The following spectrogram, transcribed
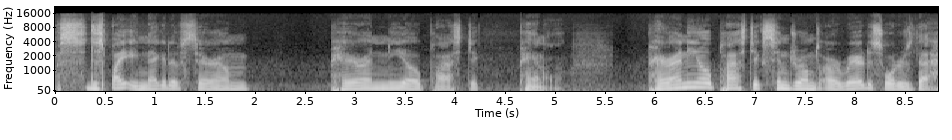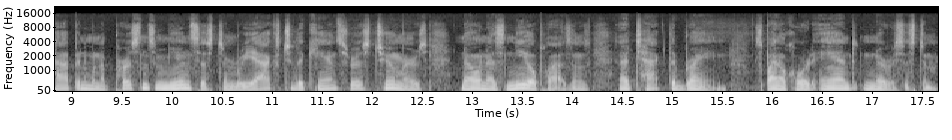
s- despite a negative serum paraneoplastic panel. Paraneoplastic syndromes are rare disorders that happen when a person's immune system reacts to the cancerous tumors known as neoplasms and attack the brain, spinal cord, and nervous system.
